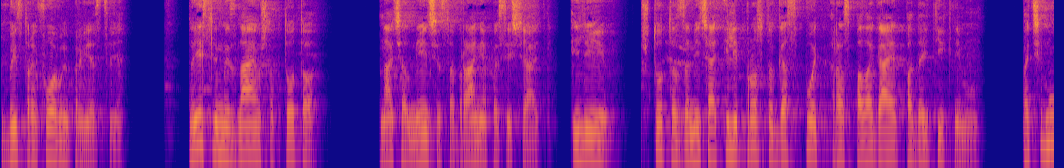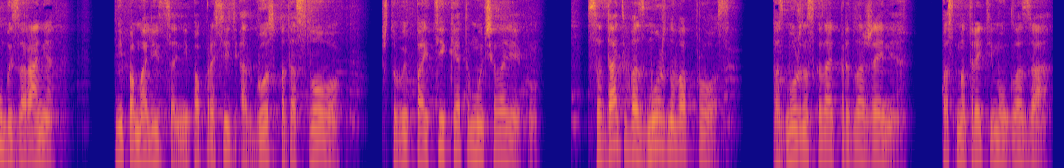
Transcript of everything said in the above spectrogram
быстрой формой приветствия. Но если мы знаем, что кто-то начал меньше собрания посещать, или что-то замечать, или просто Господь располагает подойти к Нему. Почему бы заранее не помолиться, не попросить от Господа Слово, чтобы пойти к этому человеку, задать, возможно, вопрос, возможно, сказать предложение, посмотреть ему в глаза.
